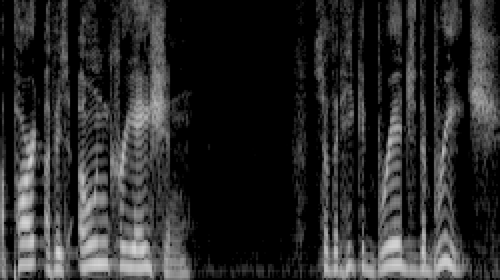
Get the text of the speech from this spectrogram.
a part of his own creation so that he could bridge the breach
